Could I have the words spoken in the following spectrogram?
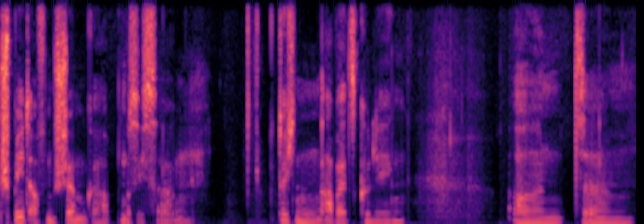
spät auf dem Schirm gehabt, muss ich sagen. Durch einen Arbeitskollegen. Und ähm,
